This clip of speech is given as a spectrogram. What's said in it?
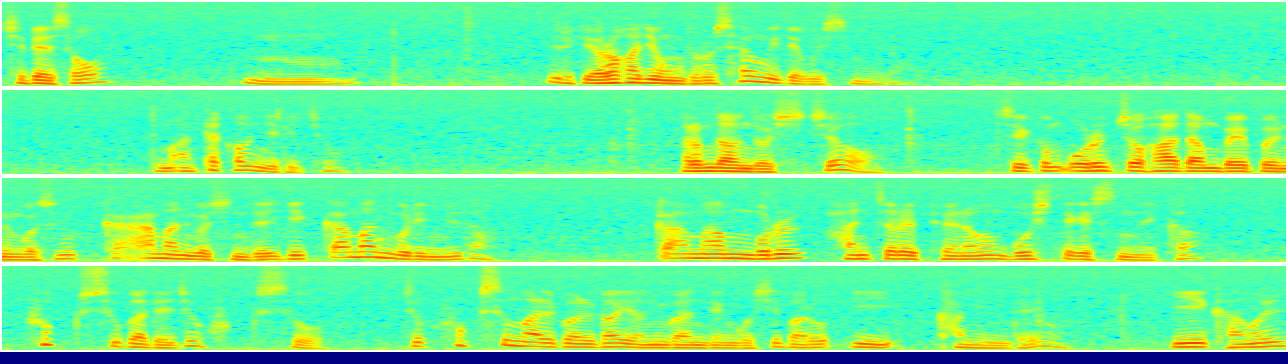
집에서 음, 이렇게 여러 가지 용도로 사용이 되고 있습니다. 좀 안타까운 일이죠. 아름다운 도시죠. 지금 오른쪽 하단부에 보이는 것은 까만 것인데 이게 까만 물입니다. 까만 물을 한자로 표현하면 무엇이 되겠습니까? 흑수가 되죠. 흑수. 즉 흑수말걸과 연관된 곳이 바로 이 강인데요. 이 강을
